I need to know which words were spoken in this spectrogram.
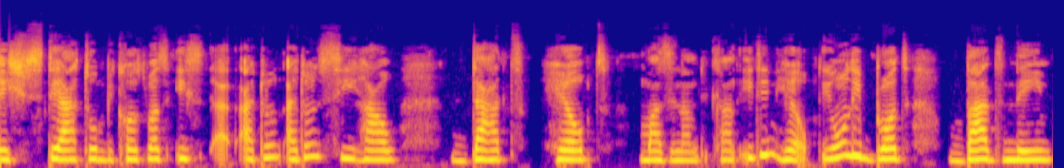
they should stay at home because Mas is I don't I don't see how that helped Mazinam Khan. It didn't help. It only brought bad name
